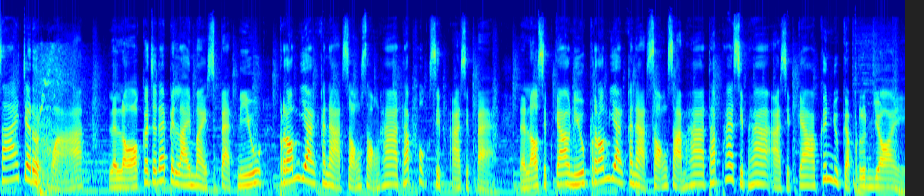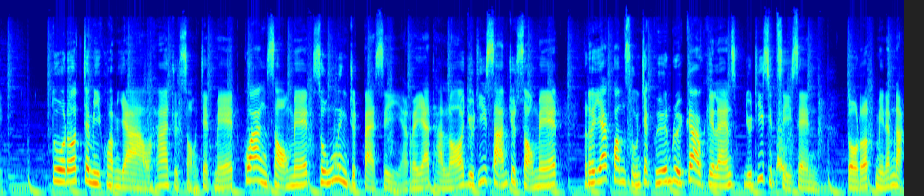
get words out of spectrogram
ซ้ายจรดขวา และล้อก็จะได้เป็นลายใหม่ 18 นิ้ว พร้อมยางขนาด 225ทับ60 R18 และล้อ 19 นิ้ว พร้อมยางขนาด 235ทับ55 R19 ขึ้นอยู่กับรุ่นย่อยตัวรถจะมีความยาว 5.27 เมตร กว้าง 2 เมตร สูง 1.84 ระยะฐานล้ออยู่ที่ 3.2 เมตร ระยะความสูงจากพื้นหรือ 9 k l a n s อยู่ที่ 14 เซน ตัวรถมีน้ำหนัก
